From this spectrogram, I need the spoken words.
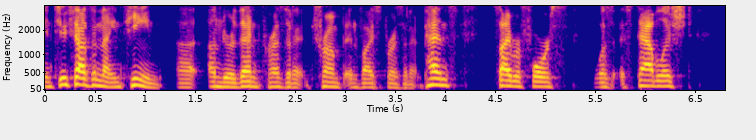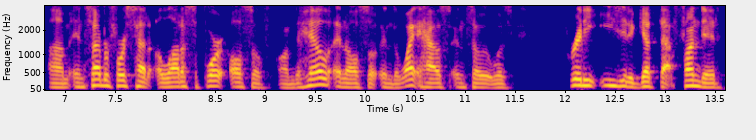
in 2019, uh, under then President Trump and Vice President Pence, Cyberforce was established. Um, and Cyberforce had a lot of support also on the Hill and also in the White House. And so it was pretty easy to get that funded.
